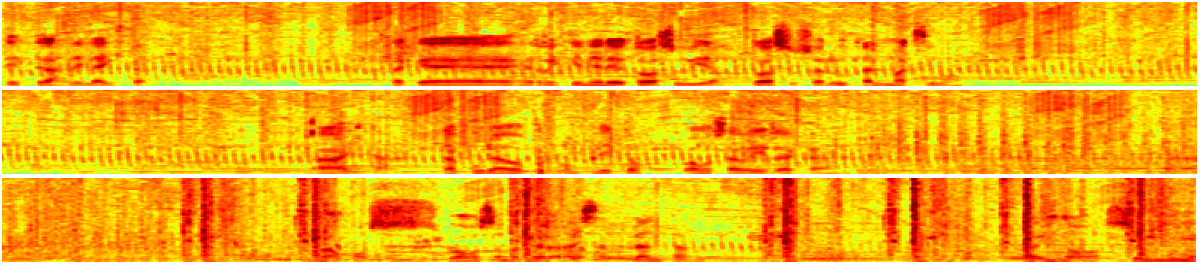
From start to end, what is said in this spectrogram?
detrás del iceberg. Hasta que regenere toda su vida, toda su salud al máximo. Ahí está, está curado por completo. Vamos a ver acá. Vamos, vamos a matar a esa planta. Ay no, soy muy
